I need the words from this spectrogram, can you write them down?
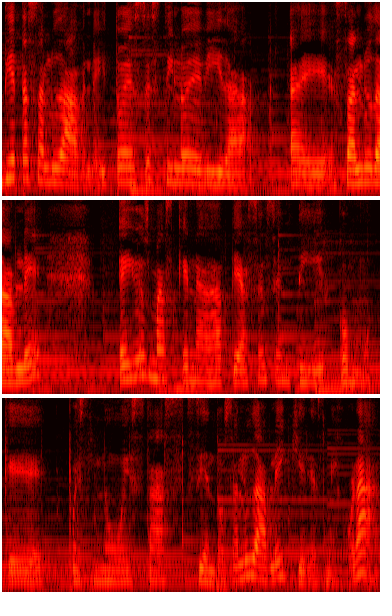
dieta saludable y todo ese estilo de vida eh, saludable, ellos más que nada te hacen sentir como que pues no estás siendo saludable y quieres mejorar.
